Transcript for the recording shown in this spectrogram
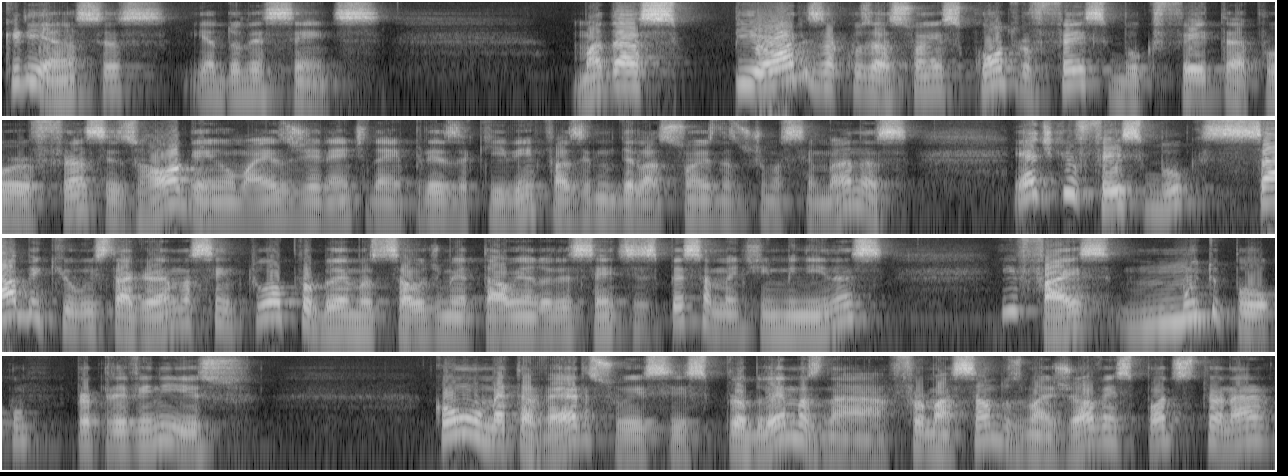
crianças e adolescentes? Uma das piores acusações contra o Facebook feita por Francis Hogan, uma ex-gerente da empresa que vem fazendo delações nas últimas semanas, é de que o Facebook sabe que o Instagram acentua problemas de saúde mental em adolescentes, especialmente em meninas, e faz muito pouco para prevenir isso. Com o metaverso, esses problemas na formação dos mais jovens podem se tornar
